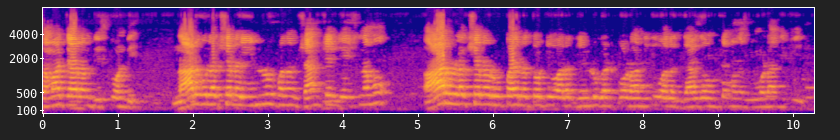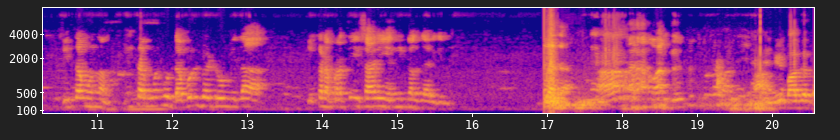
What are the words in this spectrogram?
సమాచారం తీసుకోండి. నాలుగు లక్షల ఇళ్ళు మనం శాంక్షన్ చేసినాము. ఆరు లక్షల రూపాయలతోటి వాళ్ళకి ఇండ్లు కట్టుకోవడానికి వాళ్ళకి జాగా ఉంటే మనం ఇవ్వడానికి సిద్ధం ఉన్నాం. ఇంతకుముందు డబుల్ బెడ్రూమ్ మీద ఇక్కడ ప్రతిసారి ఎన్నికలు జరిగింది. మీ బాధ్యత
